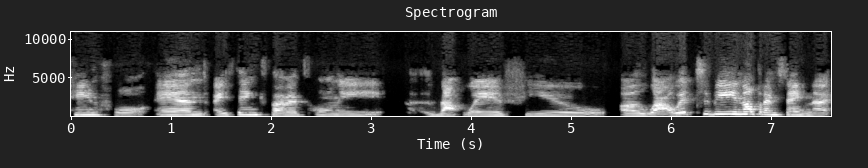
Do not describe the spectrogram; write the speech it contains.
painful, and I think that it's only that way if you allow it to be. Not that I'm saying that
